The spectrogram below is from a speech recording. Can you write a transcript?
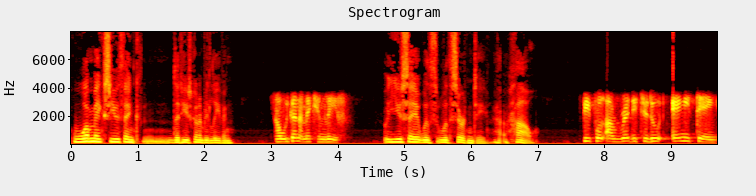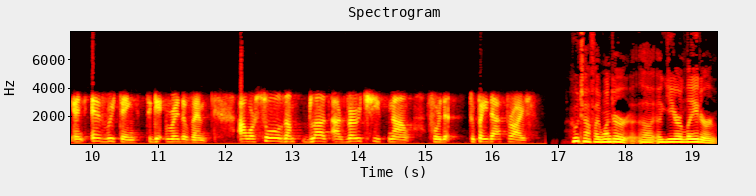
What makes you think that he's going to be leaving? Are we going to make him leave? You say it with with certainty. How? People are ready to do anything and everything to get rid of him. Our souls and blood are very cheap now for the, to pay that price. Hutaf, I wonder uh, a year later,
